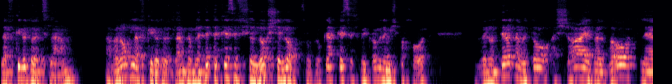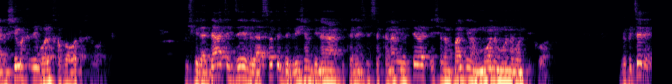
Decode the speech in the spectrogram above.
להפקיד אותו אצלם, אבל לא רק להפקיד אותו אצלם, גם לתת את הכסף שלו שלו, זאת אומרת, לוקח כסף מכל מיני משפחות, ונותן אותם בתור אשראי והלוואות לאנשים אחרים או לחברות אחרות. בשביל לדעת את זה ולעשות את זה בלי שהמדינה תיכנס לסכנה מיותרת, יש על הבנקים המון המון המון פיקוח. ובצדק,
